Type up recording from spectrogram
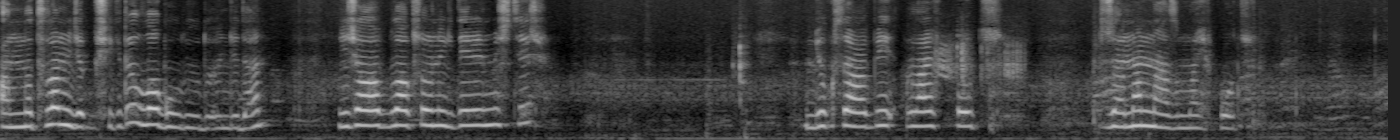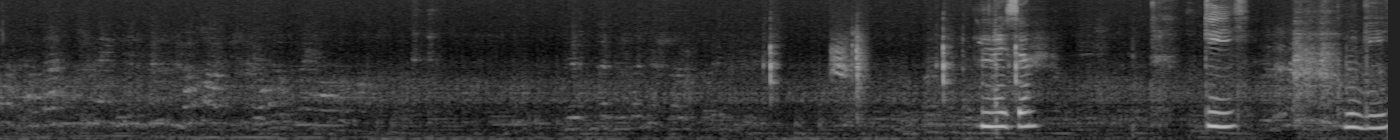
Anlatılamayacak bir şekilde lag oluyordu önceden. İnşallah lag sonra giderilmiştir. Yoksa abi lifeboat düzelmem lazım lifeboat. Neyse. Giy. Bunu giy.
